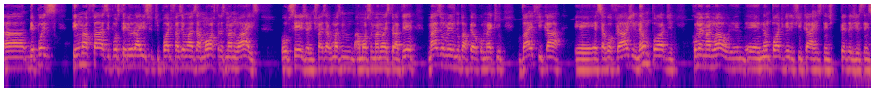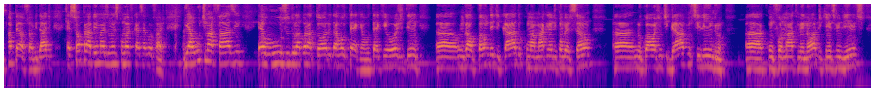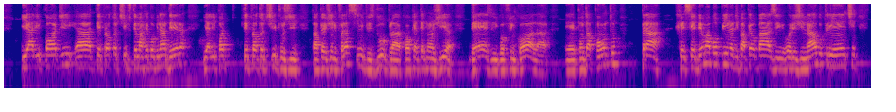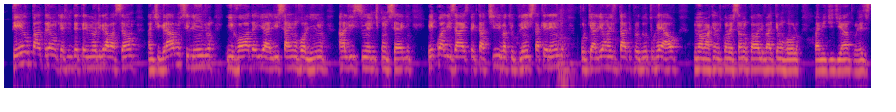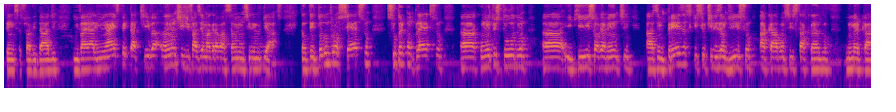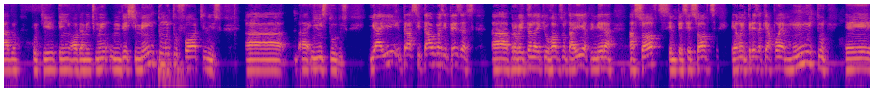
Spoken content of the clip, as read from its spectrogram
Ah, depois tem uma fase posterior a isso que pode fazer umas amostras manuais, ou seja, a gente faz algumas amostras manuais para ver mais ou menos no papel como é que vai ficar eh, essa gofragem. Não pode, como é manual, eh, não pode verificar resistência, perda de resistência de papel, suavidade, é só para ver mais ou menos como vai ficar essa gofragem. E a última fase é o uso do laboratório da Roltec. A Roltec hoje tem uh, um galpão dedicado com uma máquina de conversão, uh, no qual a gente grava um cilindro uh, com formato menor, de 500 milímetros, e ali pode ter prototipos, tem uma rebobinadeira, e ali pode ter prototipos de papel higiênico folha simples, dupla, qualquer tecnologia, Desli, Gofrincola, eh, ponto a ponto, para receber uma bobina de papel base original do cliente, ter o padrão que a gente determinou de gravação, a gente grava um cilindro e roda e ali sai um rolinho, ali sim a gente consegue equalizar a expectativa que o cliente está querendo, porque ali é um resultado de produto real numa máquina de conversão no qual ele vai ter um rolo, vai medir diâmetro, resistência, suavidade e vai alinhar a expectativa antes de fazer uma gravação num cilindro de aço. Então tem todo um processo super complexo, uh, com muito estudo uh, e que isso obviamente as empresas que se utilizam disso acabam se destacando no mercado, porque tem, obviamente, um investimento muito forte nisso, uh, uh, em estudos. E aí, para citar algumas empresas, uh, aproveitando aí que o Robson está aí, a primeira, a Softs, MPC Softs, é uma empresa que apoia muito é,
